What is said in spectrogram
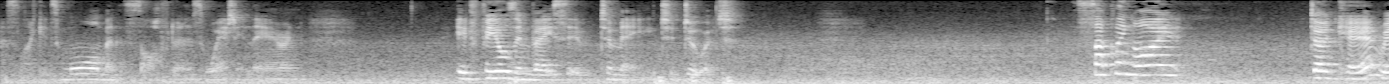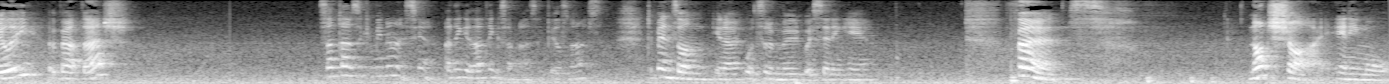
nice, like it's warm and it's soft and it's wet in there, and it feels invasive to me to do it. Suckling, I don't care really about that. Sometimes it can be nice, yeah. I think I think sometimes it feels nice. Depends on you know what sort of mood we're setting here. Ferns not shy anymore.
